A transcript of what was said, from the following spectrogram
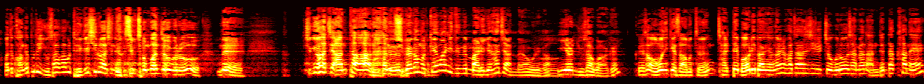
아, 근데 관객분들이 유사과학을 되게 싫어하시네요. 지금 전반적으로. 네. 중요하지 않다라는. 집에 가면 꽤 많이 듣는 말이긴 하지 않나요, 우리가? 어. 이런 유사과학은? 그래서 어머니께서 아무튼 잘 때 머리 방향을 화장실 쪽으로 자면 안 된다 카네.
